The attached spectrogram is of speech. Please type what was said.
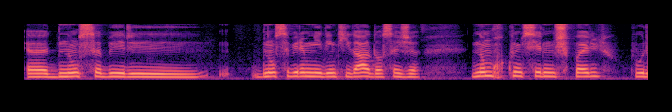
eh, de não saber de não saber a minha identidade, ou seja, de não me reconhecer no espelho por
